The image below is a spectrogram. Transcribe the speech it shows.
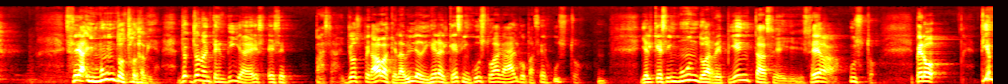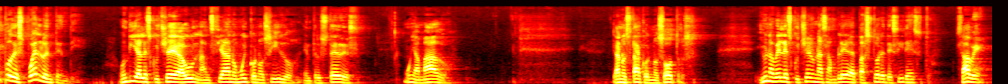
sea inmundo todavía. Yo, yo no entendía ese pasa. Yo esperaba que la Biblia dijera, el que es injusto haga algo para ser justo. Y el que es inmundo, arrepiéntase y sea justo. Pero tiempo después lo entendí. Un día le escuché a un anciano muy conocido entre ustedes, muy amado. Ya no está con nosotros. Y una vez le escuché en una asamblea de pastores decir esto. ¿Sabe?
